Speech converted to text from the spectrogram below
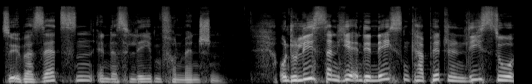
zu übersetzen in das Leben von Menschen. Und du liest dann hier in den nächsten Kapiteln, liest du,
